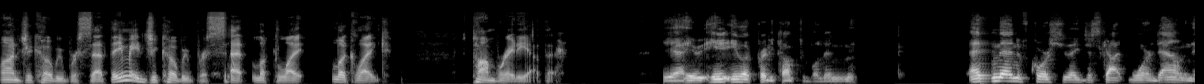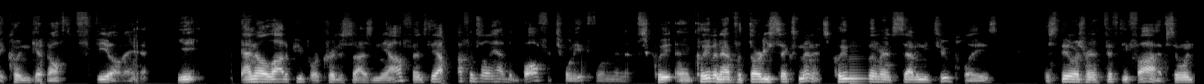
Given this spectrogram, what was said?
on Jacoby Brissett. They made Jacoby Brissett look like look like Tom Brady out there. Yeah, he he, he looked pretty comfortable, didn't he? and then of course they just got worn down and they couldn't get off the field. You, I know a lot of people are criticizing the offense. The offense only had the ball for 24 minutes. Cle- uh, Cleveland had for 36 minutes. Cleveland ran 72 plays. The Steelers ran 55. So when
